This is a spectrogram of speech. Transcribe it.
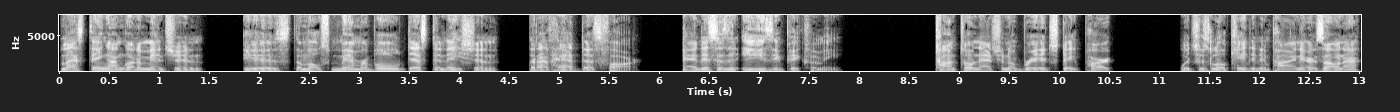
Last thing I'm going to mention is the most memorable destination that I've had thus far. And this is an easy pick for me. Tonto Natural Bridge State Park, which is located in Pine, Arizona,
